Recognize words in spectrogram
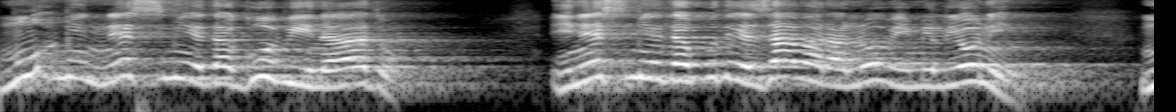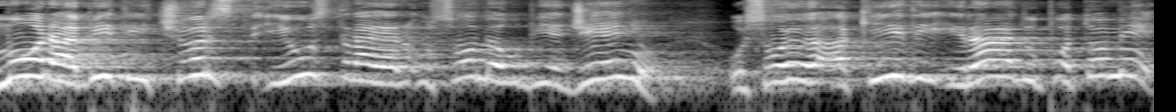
mu'min ne smije da gubi nadu i ne smije da bude zavara novi milioni mora biti čvrst i ustrajan u svome ubjeđenju u svojoj akidi i radu po tome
